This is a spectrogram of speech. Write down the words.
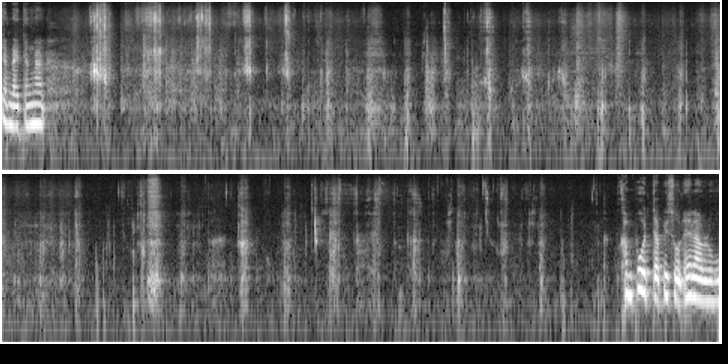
จังใดจังนั้น คำพูดจะพิสูจน์ให้เรารู้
